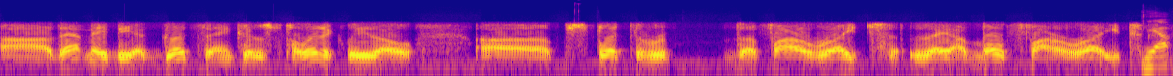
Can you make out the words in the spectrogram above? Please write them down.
uh, that may be a good thing because politically they'll uh, split the re- the far right. They are both far right. Yep.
